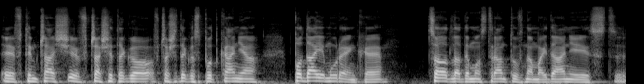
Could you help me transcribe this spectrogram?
e, w tym czasie, w czasie tego, w czasie tego spotkania podaje mu rękę co dla demonstrantów na Majdanie jest y,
